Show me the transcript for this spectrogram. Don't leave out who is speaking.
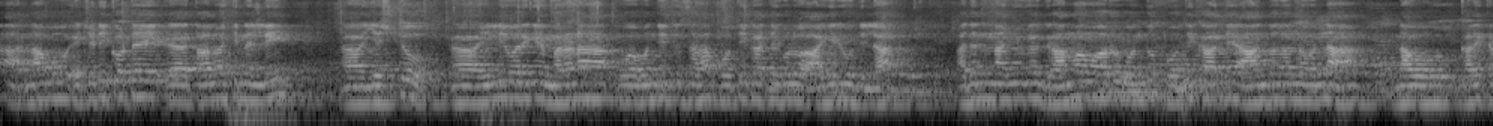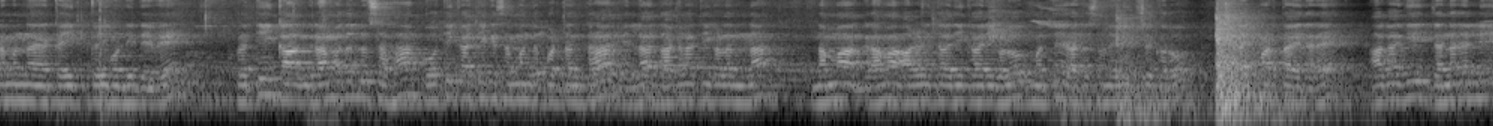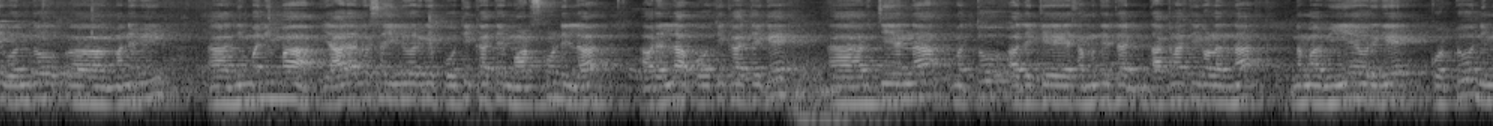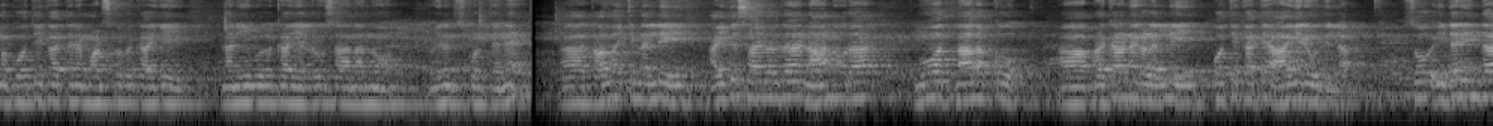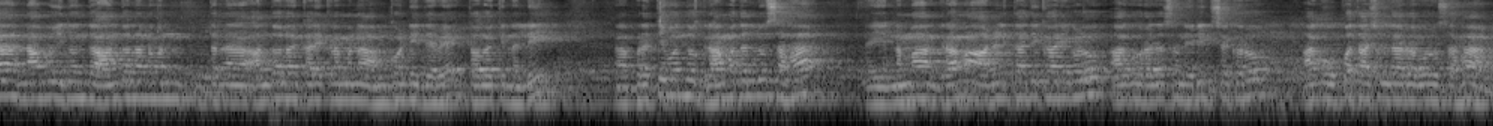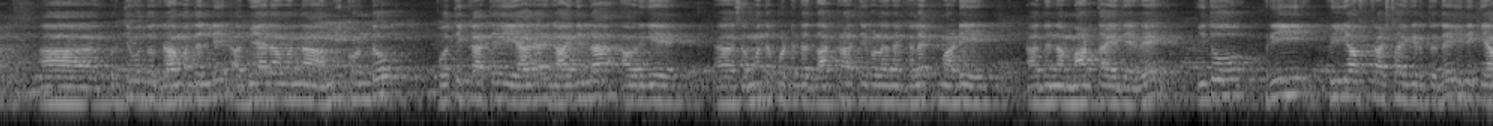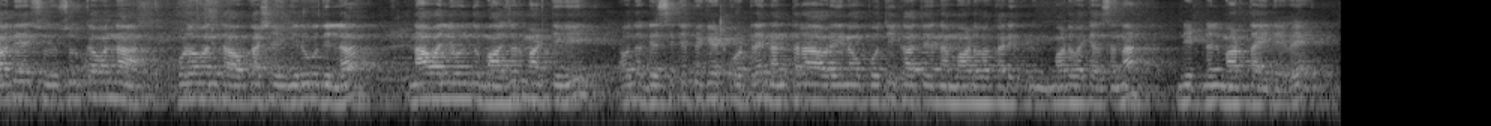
Speaker 1: ನಾವು H D ಕೋಟೆ ತಾಲೂಕಿನಲ್ಲಿ ಎಷ್ಟು ಇಲ್ಲಿವರೆಗೆ ಮರಣ ಹೊಂದಿದ್ದು ಸಹ ಪೌತಿಕಾತೆಗಳು ಆಗಿರುವುದಿಲ್ಲ. ಅದನ್ನು ನಾವೀಗ ಗ್ರಾಮವಾರು ಒಂದು ಪೌತಿಕಾತೆ ಆಂದೋಲನವನ್ನು ನಾವು ಕಾರ್ಯಕ್ರಮನ ಕೈ, ಕೈಗೊಂಡಿದ್ದೇವೆ. ಪ್ರತಿ ಗಾ ಗ್ರಾಮದಲ್ಲೂ ಸಹ ಪೌತಿಕಾತೆಗೆ ಸಂಬಂಧಪಟ್ಟಂತಹ ಎಲ್ಲ ದಾಖಲಾತಿಗಳನ್ನು ನಮ್ಮ ಗ್ರಾಮ ಆಡಳಿತಾಧಿಕಾರಿಗಳು ಮತ್ತು ರಾಜಸ್ವ ನಿರೀಕ್ಷಕರು ಕಲೆಕ್ಟ್ ಮಾಡ್ತಾ ಇದ್ದಾರೆ. ಹಾಗಾಗಿ ಜನರಲ್ಲಿ ಒಂದು ಮನವಿ ನಿಮ್ಮ ನಿಮ್ಮ ಯಾರಾದರೂ ಸಹ ಇಲ್ಲಿವರೆಗೆ ಪೌತಿಕಾತೆ ಮಾಡಿಸ್ಕೊಂಡಿಲ್ಲ, ಅವರೆಲ್ಲ ಪೌತಿಕಾತೆಗೆ ಖಾತೆಗೆ ಅರ್ಜಿಯನ್ನು ಮತ್ತು ಅದಕ್ಕೆ ಸಂಬಂಧಿತ ದಾಖಲಾತಿಗಳನ್ನು ನಮ್ಮ ವಿ ಎ ಅವರಿಗೆ ಕೊಟ್ಟು ನಿಮ್ಮ ಪೌತಿಕಾತೆನ ಮಾಡಿಸ್ಕೋಬೇಕಾಗಿ ನಾನು ಈ ಮೂಲಕ ಎಲ್ಲರೂ ಸಹ ನಾನು ವಿನಂತಿಸ್ಕೊಳ್ತೇನೆ. ತಾಲೂಕಿನಲ್ಲಿ ಐದು ಸಾವಿರದ ನಾನ್ನೂರ ಮೂವತ್ತ್ನಾಲ್ಕು ಪ್ರಕರಣಗಳಲ್ಲಿ ಪ್ರಕರಣಗಳಲ್ಲಿ ಪೌತಿಕಾತೆ ಆಗಿರುವುದಿಲ್ಲ. ಸೊ, ಇದರಿಂದ ನಾವು ಇದೊಂದು ಆಂದೋಲನವನ್ನು ಆಂದೋಲನ ಕಾರ್ಯಕ್ರಮನ ಹಮ್ಮಿಕೊಂಡಿದ್ದೇವೆ ತಾಲೂಕಿನಲ್ಲಿ. ಪ್ರತಿಯೊಂದು ಗ್ರಾಮದಲ್ಲೂ ಸಹ ನಮ್ಮ ಗ್ರಾಮ ಆಡಳಿತಾಧಿಕಾರಿಗಳು ಹಾಗೂ ರಜಸ್ವ ನಿರೀಕ್ಷಕರು ಹಾಗೂ ಉಪ ತಹಶೀಲ್ದಾರರವರು ಸಹ ಪ್ರತಿಯೊಂದು ಗ್ರಾಮದಲ್ಲಿ ಅಭಿಯಾನವನ್ನು ಹಮ್ಮಿಕೊಂಡು ಪೋತಿ ಖಾತೆ ಯಾರ್ಯಾರಿಗಾಗಿಲ್ಲ ಅವರಿಗೆ ಸಂಬಂಧಪಟ್ಟ ದಾಖಲಾತಿಗಳನ್ನು ಕಲೆಕ್ಟ್ ಮಾಡಿ ಅದನ್ನು ಮಾಡ್ತಾ ಇದ್ದೇವೆ. ಇದು ಫ್ರೀ ಫ್ರೀ ಆಫ್ ಕಾಸ್ಟ್ ಆಗಿರ್ತದೆ. ಇದಕ್ಕೆ ಯಾವುದೇ ಶುಲ್ಕವನ್ನು ಕೊಡುವಂಥ ಅವಕಾಶ ಇರುವುದಿಲ್ಲ. ನಾವು ಅಲ್ಲಿ ಒಂದು ಮಾಜೂರ್ ಮಾಡ್ತೀವಿ. ಒಂದು ಡೆತ್ ಸರ್ಟಿಫಿಕೇಟ್ ಕೊಟ್ಟರೆ ನಂತರ ಅವರಿಗೆ ನಾವು ಪೋತಿ ಖಾತೆಯನ್ನು ಮಾಡುವ ಕಾರ್ಯ, ಮಾಡುವ ಕೆಲಸನ ನಿಟ್ಟಿನಲ್ಲಿ ಮಾಡ್ತಾ ಇದ್ದೇವೆ.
